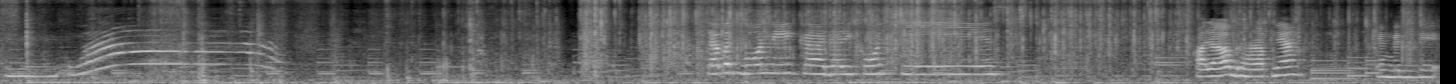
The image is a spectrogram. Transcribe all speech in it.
Oke. Boneka dari Kocis. Padahal berharapnya yang gede.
